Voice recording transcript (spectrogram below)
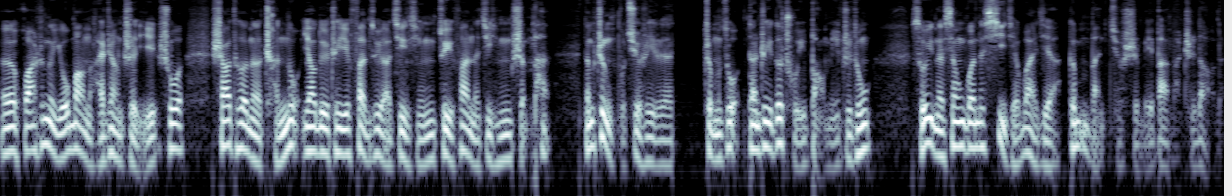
呃，华盛顿邮报呢还这样质疑说，沙特呢承诺要对这些犯罪啊进行罪犯呢进行审判。那么政府确实也在这么做，但这些都处于保密之中，所以呢相关的细节外界啊根本就是没办法知道的。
